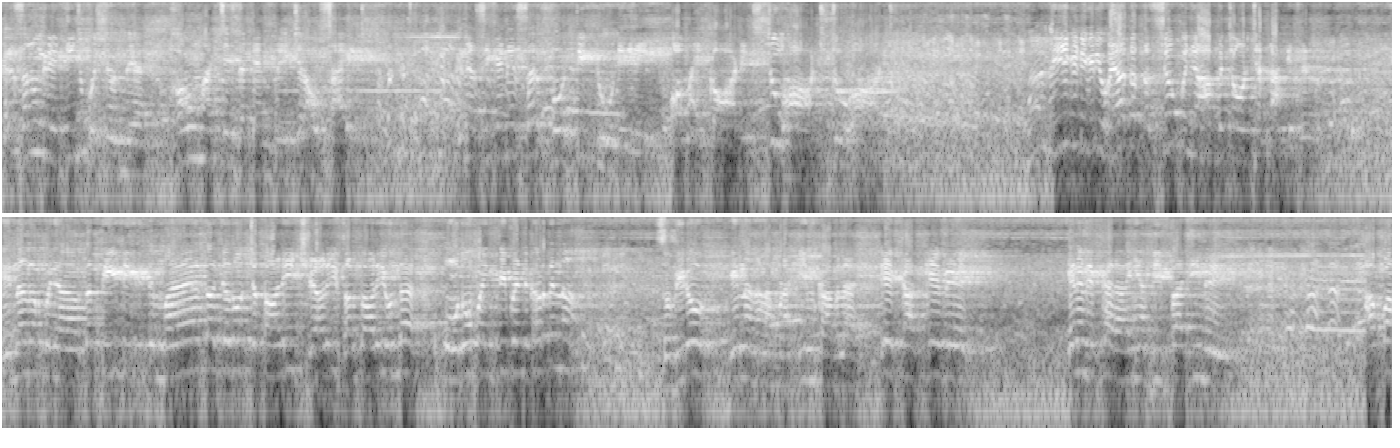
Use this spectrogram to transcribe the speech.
ਕਹਿੰਦੇ ਸਾਨੂੰ ਅੰਗਰੇਜ਼ੀ ਚ ਪੁੱਛਦੇ ਹੁੰਦੇ ਆ how much is the temperature outside ਕਹਿੰਦੇ ਅਸੀਂ ਕਹਿੰਦੇ sir 42 degree oh my God it's too hot too hot 30 degree ਹੋਇਆ ਤਾਂ ਦੱਸਿਓ ਪੰਜਾਬ ਬਚਾਉਣ ਚੱਲਾਂਗੇ ਫਿਰ। ਇਹਨਾਂ ਦਾ ਪੰਜਾਬ ਦਾ 30 ਡਿਗਰੀ ਤੇ ਮੈਂ ਤਾਂ ਜਦੋਂ 44 46 47 ਹੁੰਦਾ, ਉਦੋਂ 35 ਪਿੰਡ ਕਰ ਦਿੰਨਾ ਸੋ ਵੀਰੋ, ਇਹਨਾਂ ਨਾਲ ਆਪਣਾ ਕੀ ਮੁਕਾਬਲਾ ਹੈ? ਇਹ ਕਾਕੇ ਦੇ ਇਹਨਾਂ ਦੇ ਘਰ ਵਾਲੀਆਂ ਬੀਬਾ ਜੀ ਨੇ। ਆਪਾਂ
